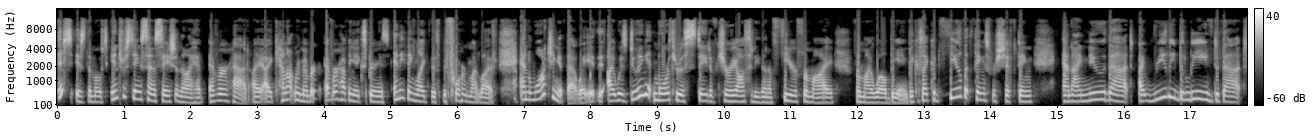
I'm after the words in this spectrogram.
this is the most interesting sensation that I have ever had. I, I, cannot remember ever having experienced anything like this before in my life. And watching it that way, it, I was doing it more through a state of curiosity than a fear for my for my well being because I could feel that things were shifting, and I knew that I really believed that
